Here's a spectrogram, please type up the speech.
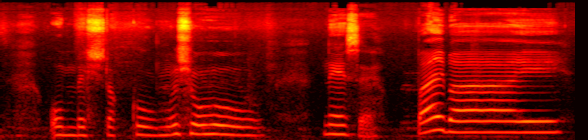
15 dakika olmuş. Oho. Neyse. Bay bay.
